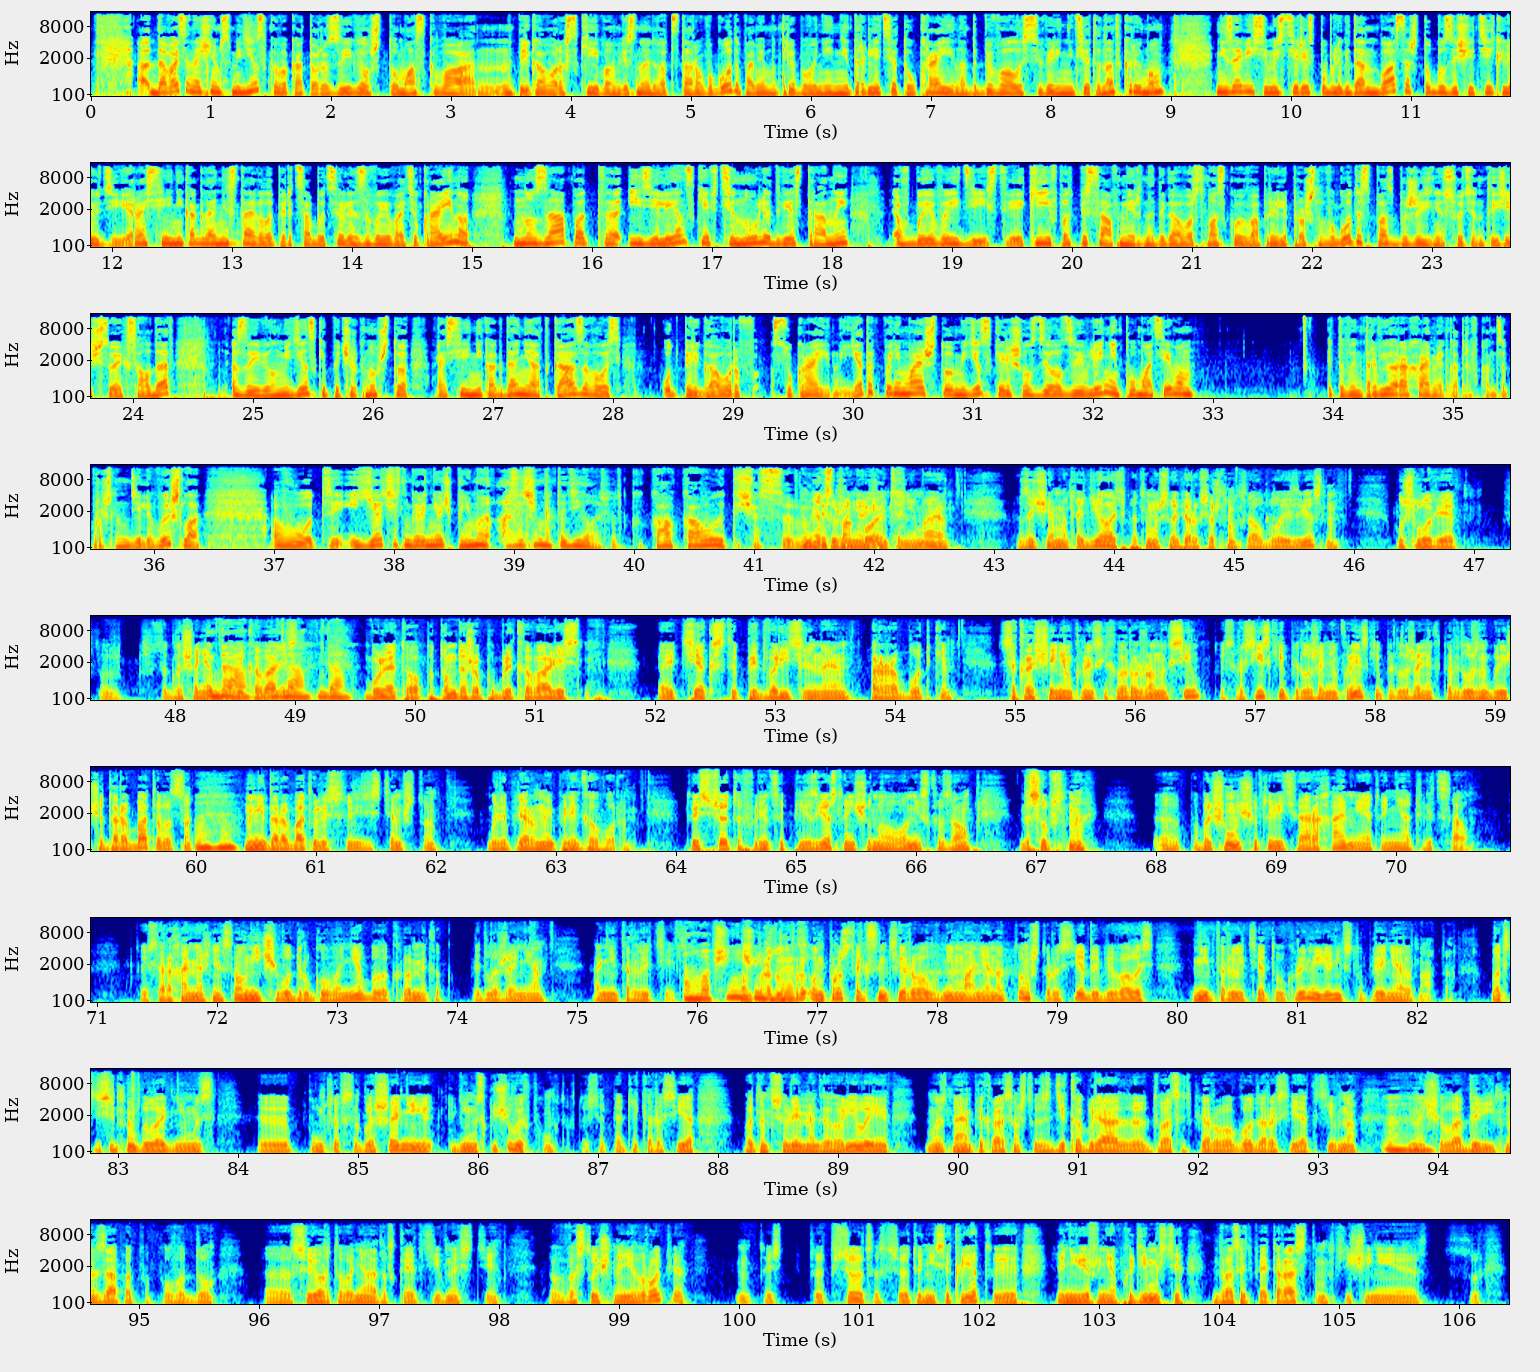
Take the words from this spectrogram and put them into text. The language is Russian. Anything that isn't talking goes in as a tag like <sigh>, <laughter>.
Давайте начнем с Мединского Мединского, который заявил, что Москва на переговорах с Киевом весной 22 года, помимо требования нейтралитета Украины, добивалась суверенитета над Крымом, независимости республик Донбасса, чтобы защитить людей. Россия никогда не ставила перед собой цели завоевать Украину, но Запад и Зеленский втянули две страны в боевые действия. Киев, подписав мирный договор с Москвой в апреле прошлого года, спас бы жизни сотен тысяч своих солдат, заявил Мединский, подчеркнув, что Россия никогда не отказывалась от переговоров с Украиной. Я так понимаю, что Мединский решил сделать заявление по мотивам этого интервью Арахами, которое в конце прошлой недели вышло. Вот. И я, честно говоря, не очень понимаю, а зачем это делать? Вот кого это сейчас я беспокоит? Я тоже не очень понимаю, зачем это делать, потому что, во-первых, все, что он сказал, было известно. Условия соглашения да, публиковались. Да, да. Более того, потом даже публиковались э, тексты, предварительные проработки сокращение украинских вооруженных сил, то есть российские предложения, украинские предложения, которые должны были еще дорабатываться, угу. но не дорабатывались в связи с тем, что были прерваны переговоры. То есть все это, в принципе, известно, ничего нового он не сказал. Да, собственно, э, по большому счету, ведь Арахами это не отрицал. То есть Арахами не сказал, ничего другого не было, кроме как предложения о нейтралитете. Он вообще ничего он, не он, он просто акцентировал внимание на том, что Россия добивалась нейтралитета Украины, ее не вступления в НАТО. Вот действительно было одним из Э, пунктов соглашения, одним из ключевых пунктов. То есть, опять-таки, Россия в этом все время говорила, и мы знаем прекрасно, что с декабря 2021 года Россия активно угу. начала давить на Запад по поводу э, свертывания натовской активности в Восточной Европе. Ну, то есть, все это, все это не секрет, и я не вижу необходимости 25 раз там, в течение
